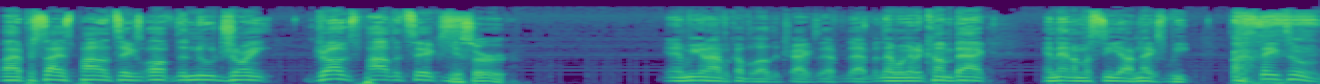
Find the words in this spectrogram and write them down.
by Precyce Politix off the new joint, Drugs Politics. Yes, sir. And we're gonna have a couple other tracks after that. But then we're gonna come back, and then I'm gonna see y'all next week. So stay tuned.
